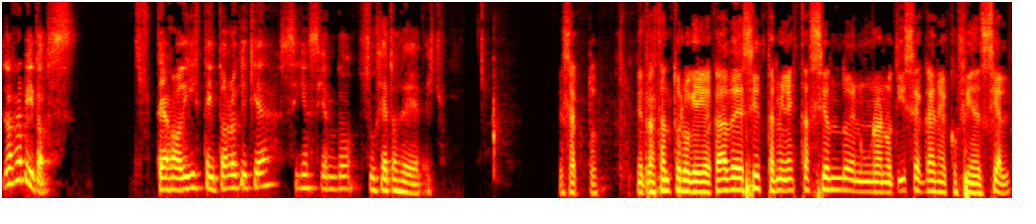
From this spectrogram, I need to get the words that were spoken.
lo repito, terroristas y todo lo que queda siguen siendo sujetos de derecho. Exacto. Mientras tanto, lo que acabas de decir también está haciendo en una noticia acá en el Confidencial.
